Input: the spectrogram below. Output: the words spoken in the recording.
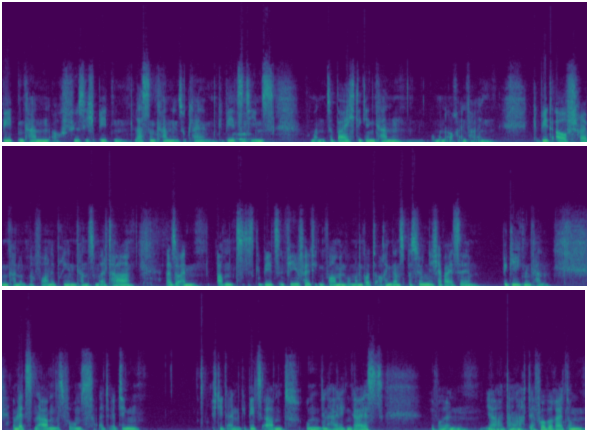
beten kann, auch für sich beten lassen kann in so kleinen Gebetsteams wo man zur Beichte gehen kann, wo man auch einfach ein Gebet aufschreiben kann und nach vorne bringen kann zum Altar. Also ein Abend des Gebets in vielfältigen Formen, wo man Gott auch in ganz persönlicher Weise begegnen kann. Am letzten Abend des Forums Altötting steht ein Gebetsabend um den Heiligen Geist. Wir wollen ja danach der Vorbereitung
